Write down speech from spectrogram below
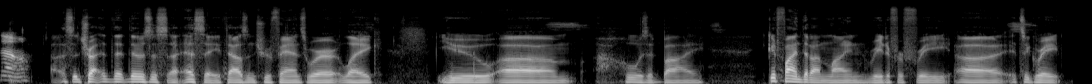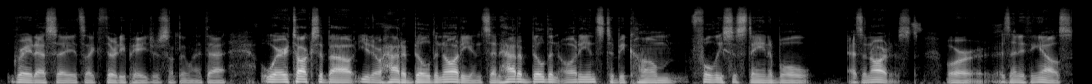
No. uh, so try th- there was this uh, essay thousand true fans where like you um who was it by? You could find it online read it for free. Uh it's a great great essay. It's like 30 pages or something like that where it talks about you know how to build an audience and how to build an audience to become fully sustainable as an artist or as anything else.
